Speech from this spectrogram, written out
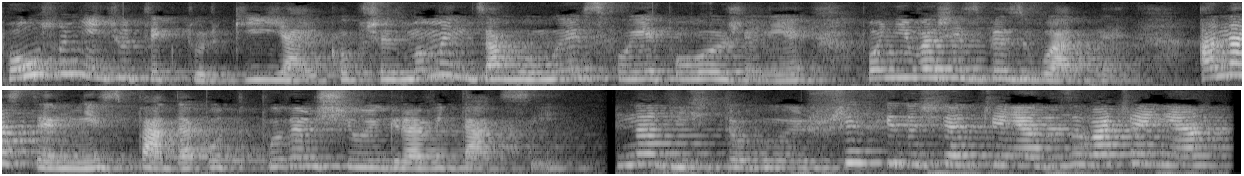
Po usunięciu tekturki jajko przez moment zachowuje swoje położenie, ponieważ jest bezwładne, a następnie spada pod wpływem siły grawitacji. Na dziś to były już wszystkie doświadczenia. Do zobaczenia!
